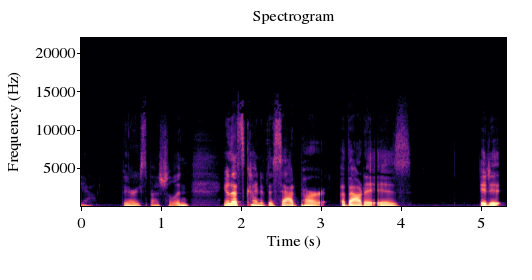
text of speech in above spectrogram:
Yeah, very special. And you know that's kind of the sad part about it is it, it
